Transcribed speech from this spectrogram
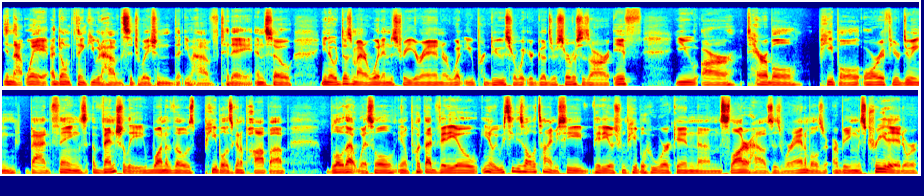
in that way, I don't think you would have the situation that you have today. And so, you know, it doesn't matter what industry you're in or what you produce or what your goods or services are. If you are terrible people or if you're doing bad things, eventually one of those people is going to pop up blow that whistle, you know, put that video, you know, we see these all the time. You see videos from people who work in um, slaughterhouses where animals are being mistreated, or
